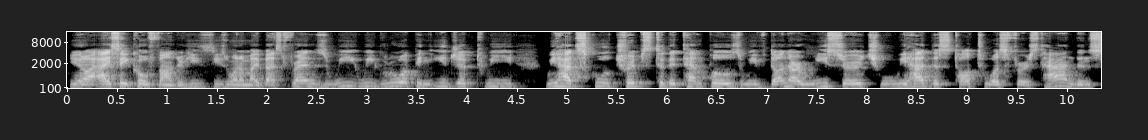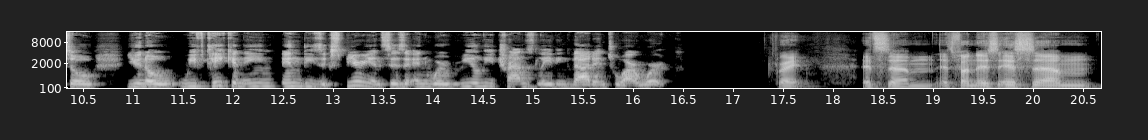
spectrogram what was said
you know, I say co-founder. He's he's one of my best friends. We we grew up in Egypt. We we had school trips to the temples. We've done our research. We had this taught to us firsthand, and so you know we've taken in in these experiences, and we're really translating that into our work. Right. It's um it's fun. It's um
